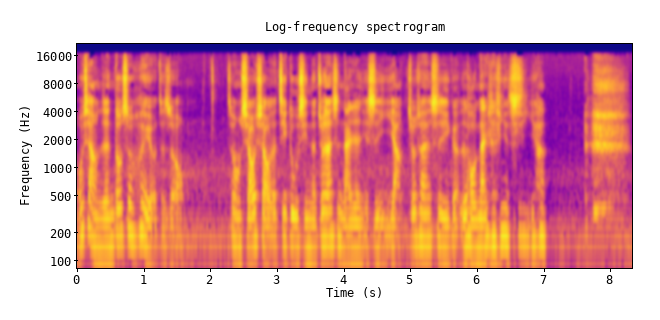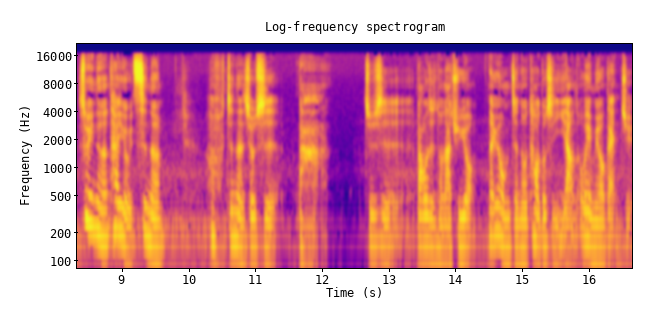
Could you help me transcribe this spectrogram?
我想人都是会有这种这种小小的嫉妒心的，就算是男人也是一样，就算是一个老男人也是一样。所以呢，他有一次呢，哦，真的就是把。就是把我枕头拿去用，那因为我们枕头套都是一样的，我也没有感觉，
